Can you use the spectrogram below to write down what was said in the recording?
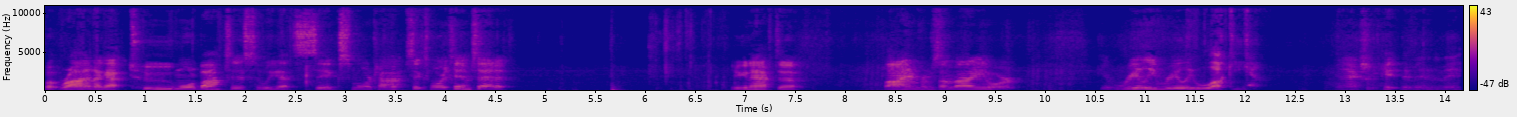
But Ryan, I got two more boxes, so we got six more time, six more attempts at it. You're gonna have to buy them from somebody or get really, really lucky actually hit them in the mini.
